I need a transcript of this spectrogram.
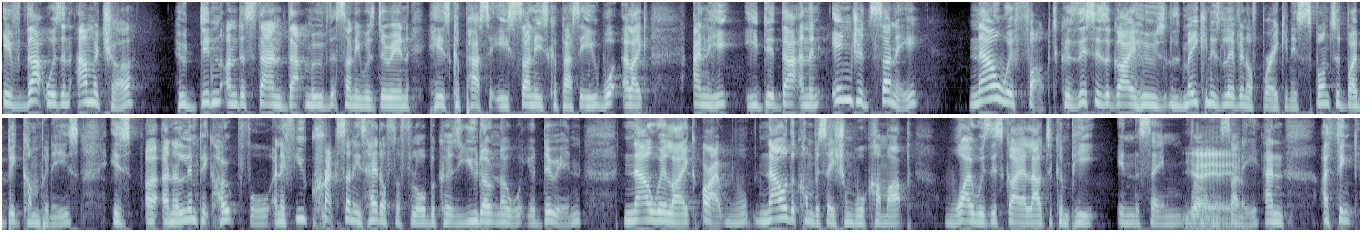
if that was an amateur who didn't understand that move that Sunni was doing, his capacity, Sunni's capacity, what like, and he he did that and then injured Sunni. Now we're fucked because this is a guy who's making his living off breaking, is sponsored by big companies, is uh, an Olympic hopeful. And if you crack Sunni's head off the floor because you don't know what you're doing, now we're like, all right, w- now the conversation will come up. Why was this guy allowed to compete in the same Yeah, realm yeah, as yeah. And I think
